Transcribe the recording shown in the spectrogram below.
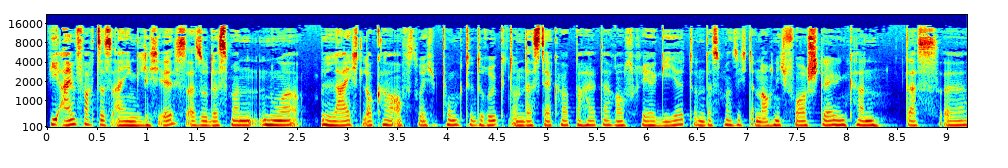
wie einfach das eigentlich ist. Also, dass man nur leicht locker auf solche Punkte drückt und dass der Körper halt darauf reagiert und dass man sich dann auch nicht vorstellen kann, dass äh,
